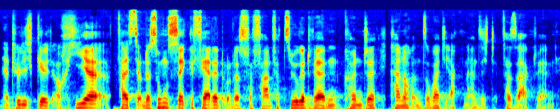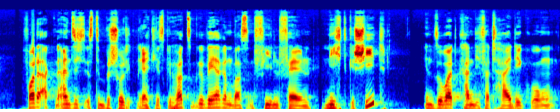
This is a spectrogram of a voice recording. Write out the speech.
Natürlich gilt auch hier, falls der Untersuchungszweck gefährdet oder das Verfahren verzögert werden könnte, kann auch insoweit die Akteneinsicht versagt werden. Vor der Akteneinsicht ist dem Beschuldigten rechtliches Gehör zu gewähren, was in vielen Fällen nicht geschieht. Insoweit kann die Verteidigung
